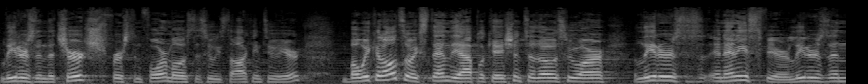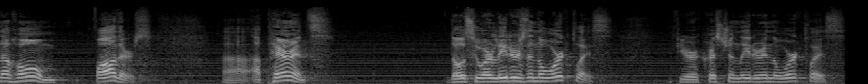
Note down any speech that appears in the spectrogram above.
Leaders in the church, first and foremost, is who he's talking to here. But we could also extend the application to those who are leaders in any sphere, leaders in the home, fathers, uh, parents, those who are leaders in the workplace. If you're a Christian leader in the workplace,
